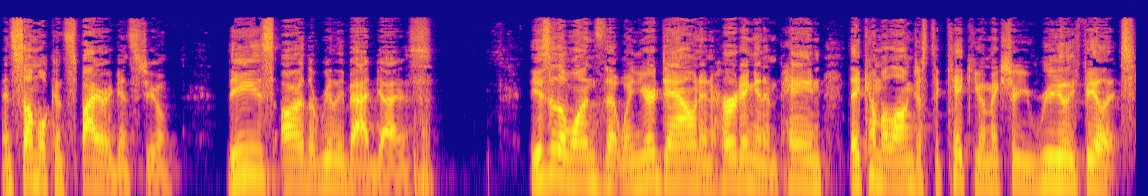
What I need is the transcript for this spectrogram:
And some will conspire against you. These are the really bad guys. These are the ones that when you're down and hurting and in pain, they come along just to kick you and make sure you really feel it.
